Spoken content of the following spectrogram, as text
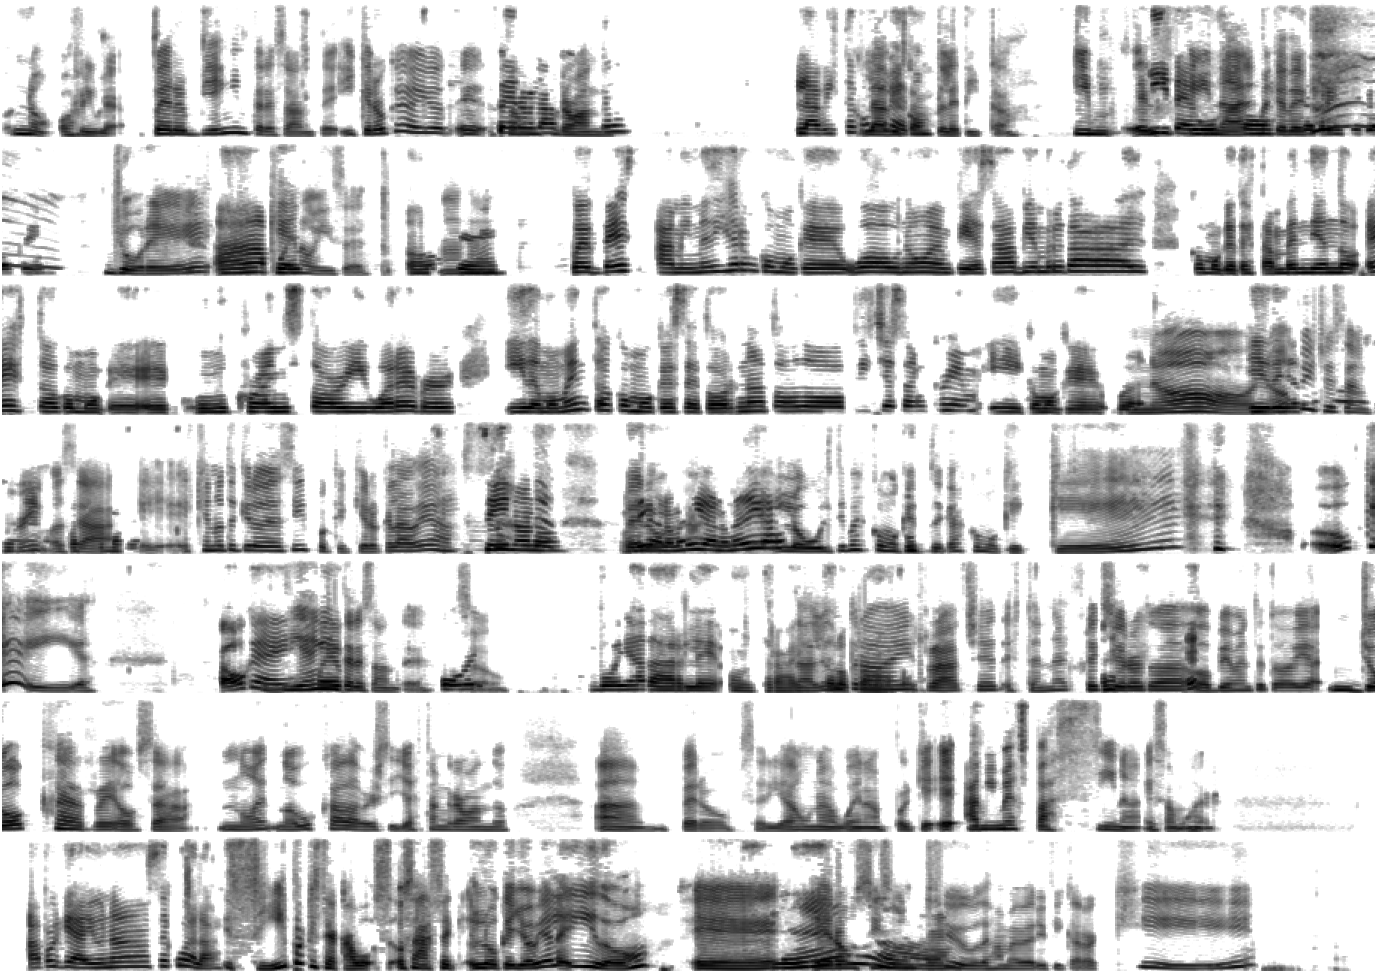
No, horrible. Pero bien interesante. Y creo que ellos eh, están grabando. ¿La viste completa? La vi completita. Y el final me quedé... Lloré. Ah, ¿Qué pues, no hice? Okay. Pues ves, a mí me dijeron como que, wow, no, empieza bien brutal, como que te están vendiendo esto, como que un crime story, whatever, y de momento como que se torna todo peaches and cream y como que, bueno. No, no peaches and cream, o pues sea, eh, es que no te quiero decir porque quiero que la veas. Sí, no, no. Pero no me digas, no me digas. Lo último es como que te quedas como que, ¿qué? ok. Ok. Bien pues, interesante voy a darle un try. Dale un try, Ratchet, está en Netflix, yo obviamente todavía, yo carré, o sea, no he, no he buscado a ver si ya están grabando, pero sería una buena, porque eh, a mí me fascina esa mujer. Ah, porque hay una secuela. Sí, porque se acabó, o sea, lo que yo había leído eh, era un season 2, ah. déjame verificar aquí.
